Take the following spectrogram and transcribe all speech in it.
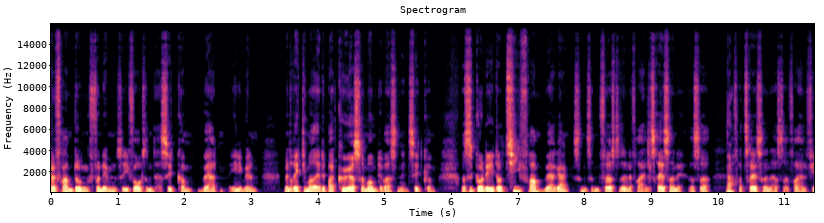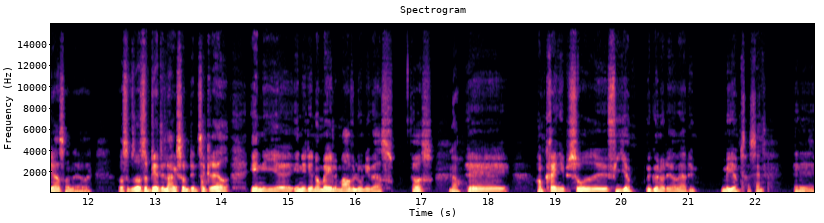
øh, fremdungen fornemmelse i forhold til den der sitcom-verden indimellem. Men rigtig meget af det bare kører, som om det var sådan en sitcom. Og så går det et år 10 frem hver gang, sådan, så den første den er fra 50'erne, og så Ja. fra 60'erne, og så fra 70'erne, og, og så videre. Så bliver det langsomt integreret ind i, øh, ind i det normale Marvel-univers også. Nå, Øh, omkring episode øh, 4 begynder det at være det mere. interessant. Øh,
